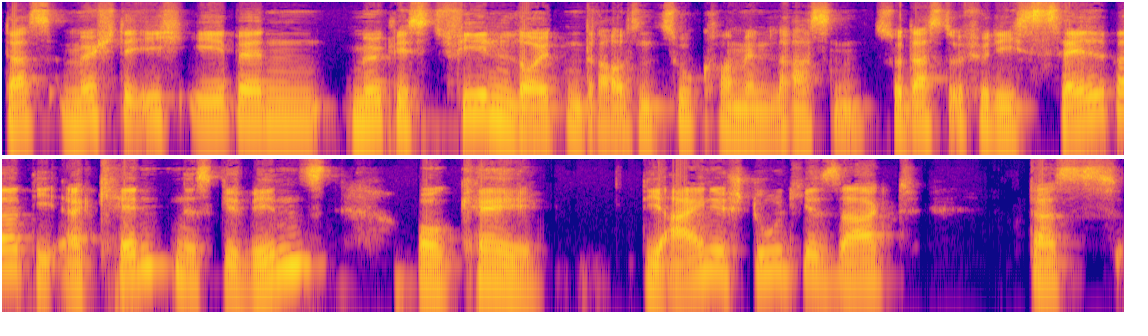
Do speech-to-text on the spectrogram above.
das möchte ich eben möglichst vielen Leuten draußen zukommen lassen, sodass du für dich selber die Erkenntnis gewinnst, okay, die eine Studie sagt, dass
